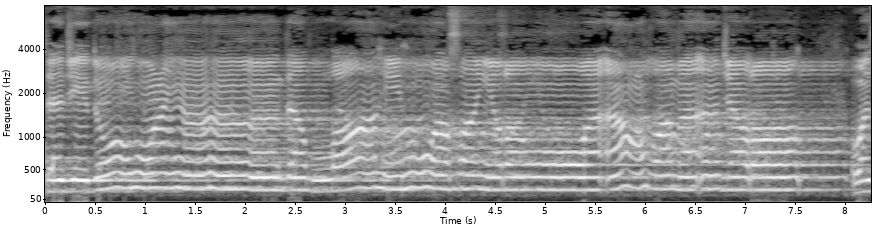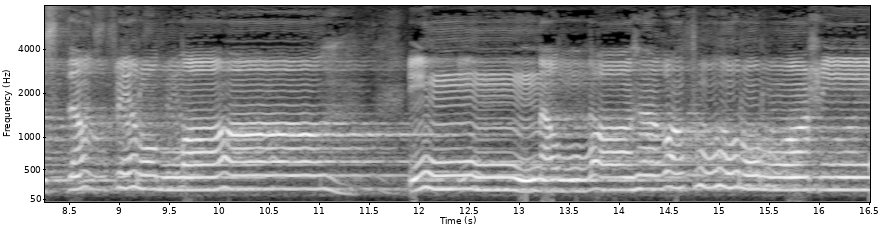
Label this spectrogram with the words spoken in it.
تجدوه عند خيرا وأعظم أجرا واستغفروا الله إن الله غفور رحيم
